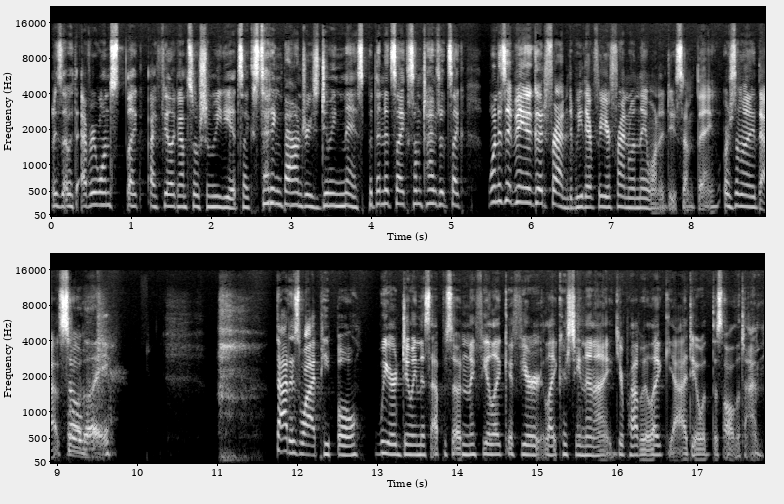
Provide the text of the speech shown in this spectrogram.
is that with everyone's like I feel like on social media it's like setting boundaries, doing this, but then it's like sometimes it's like when is it being a good friend to be there for your friend when they want to do something or something like that. So that is why people we are doing this episode and i feel like if you're like christina and i you're probably like yeah i deal with this all the time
